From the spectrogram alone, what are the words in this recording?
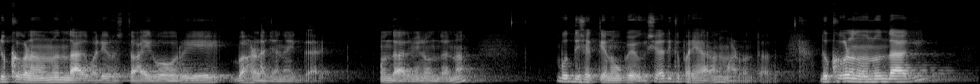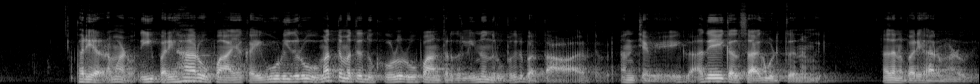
ದುಃಖಗಳನ್ನು ಒಂದೊಂದಾಗಿ ಪರಿಹರಿಸ್ತಾ ಇರುವವರೇ ಬಹಳ ಜನ ಇದ್ದಾರೆ. ಒಂದಾದ ಮೇಲೆ ಒಂದನ್ನು ಬುದ್ಧಿಶಕ್ತಿಯನ್ನು ಉಪಯೋಗಿಸಿ ಅದಕ್ಕೆ ಪರಿಹಾರವನ್ನು ಮಾಡುವಂಥದ್ದು. ದುಃಖಗಳನ್ನು ಒಂದೊಂದಾಗಿ ಪರಿಹಾರ ಮಾಡುವುದು. ಈ ಪರಿಹಾರ ಉಪಾಯ ಕೈಗೂಡಿದರೂ ಮತ್ತೆ ಮತ್ತೆ ದುಃಖಗಳು ರೂಪಾಂತರದಲ್ಲಿ ಇನ್ನೊಂದು ರೂಪದಲ್ಲಿ ಬರ್ತಾ ಇರ್ತವೆ. ಅಂತ್ಯವೇ ಇಲ್ಲ. ಅದೇ ಕೆಲಸ ಆಗಿಬಿಡ್ತದೆ ನಮಗೆ. ಅದನ್ನು ಪರಿಹಾರ ಮಾಡುವುದು.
